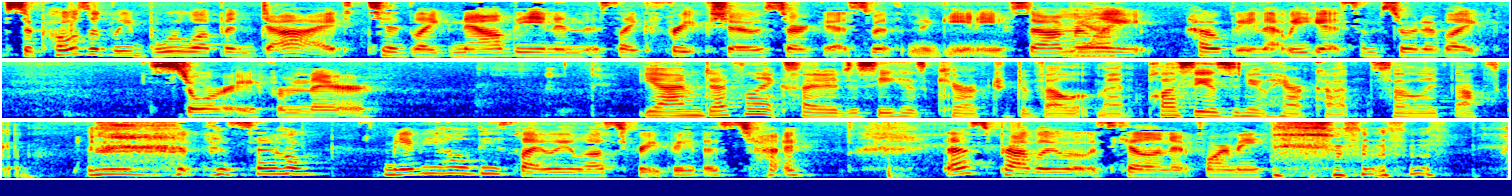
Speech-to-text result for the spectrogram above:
supposedly blew up and died to like now being in this like freak show circus with Nagini. So I'm Yeah. really hoping that we get some sort of like story from there. Yeah, I'm definitely excited to see his character development. Plus, he has a new haircut, so like that's good. so maybe he'll be slightly less creepy this time. That's probably what was killing it for me.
